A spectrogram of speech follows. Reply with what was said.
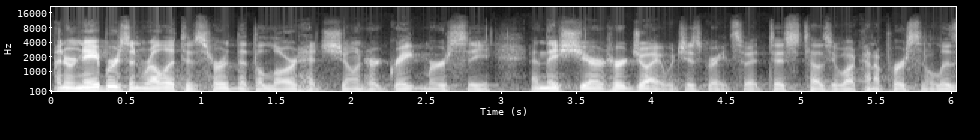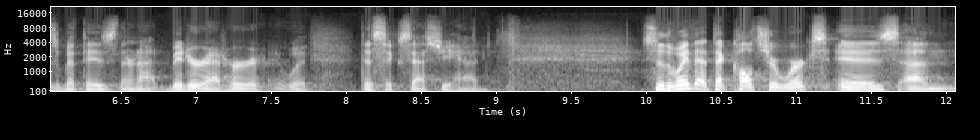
And her neighbors and relatives heard that the Lord had shown her great mercy, and they shared her joy, which is great. So it just tells you what kind of person Elizabeth is. They're not bitter at her with the success she had. So the way that that culture works is, um,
